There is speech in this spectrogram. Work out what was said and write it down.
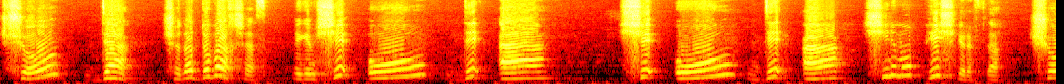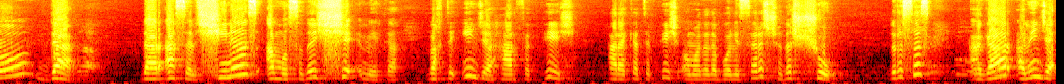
شده. شده دو بخش است. میگیم ش او ا. ش او د ا. شین ما پیش گرفته. شو ده در اصل شین است اما صدای ش میته. وقتی اینجا حرف پیش حرکت پیش آمده در بالی سرش شده شو. درست است اگر اینجا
